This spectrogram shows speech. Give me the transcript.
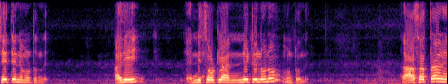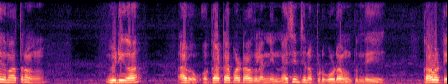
చైతన్యం ఉంటుంది. అది అన్ని చోట్ల అన్నిటిలోనూ ఉంటుంది. ఆ సత్తా అనేది మాత్రం విడిగా అవి ఘటపటాదులన్నీ నశించినప్పుడు కూడా ఉంటుంది. కాబట్టి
